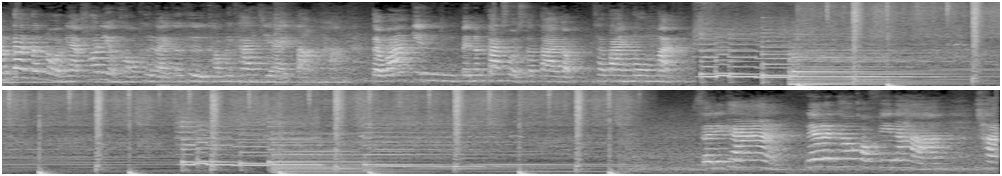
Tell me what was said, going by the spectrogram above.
น้ำตาลโตโนดเนี่ยข้อดีของเขาคืออะไรก็คือเขามีค่า GI ต่ำค่ะ แต่ว่ากินเป็นน้ำตาลสดสไตล์แบบสไตล์นมอะสวัสดีค่ะ เนลเลนเทลคอฟฟี่นะคะ ค่ะ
